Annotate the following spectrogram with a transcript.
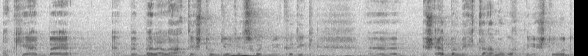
aki ebbe, ebbe belelát és tudja, hogy ez hogy működik, és ebben még támogatni is tud,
